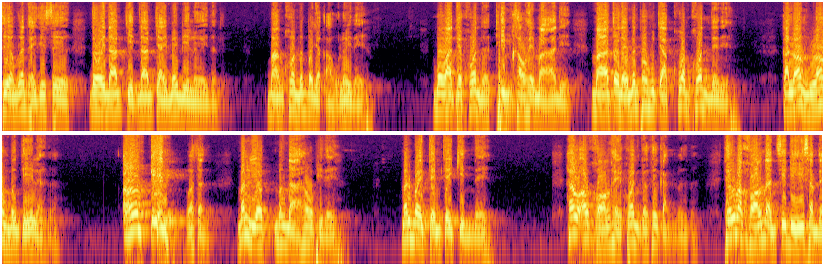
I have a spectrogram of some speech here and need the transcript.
ซื้อเงินไห้ซื้อโดยน้ำจิตน้ำใจไม่มีเลยนั่นบางคนมันบ่อยากเอาเลยเนี่ยบ่ว่าแต่คนน่ะทิมเขาให้หมานี่หมาตัวไหนมันพ่อหูจักคว่ำค้นเนี่ยนี่ก็ร้องร้องบางทีแหละเออกินว่าสันมันเหลียวบางหน้าเฮาพี่เด้มันบ่เต็มใจกินเด้เฮาเอาของให้คนก็คือกันว่าซั่นนะถึงว่าของนั่นสิดีสำใด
